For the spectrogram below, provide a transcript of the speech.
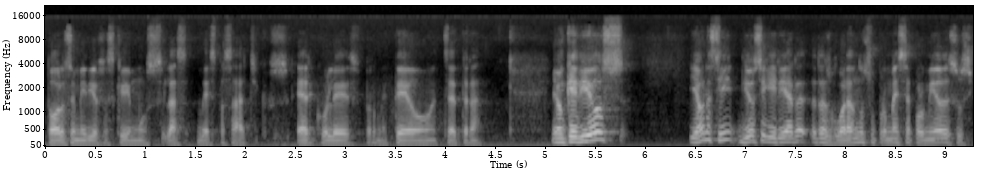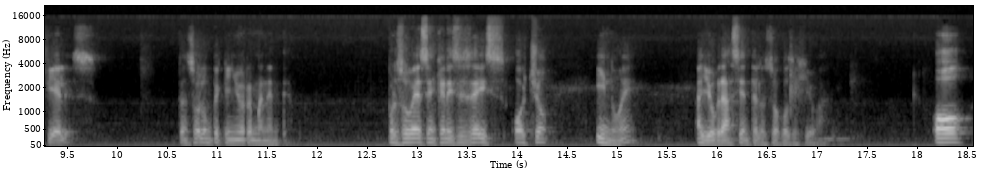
Todos los semidioses vimos las veces pasadas, chicos. Hércules, Prometeo, etc. Y aunque Dios, y aún así, Dios seguiría resguardando su promesa por medio de sus fieles. Tan solo un pequeño remanente. Por eso ves en Génesis 6, 8, y Noé halló gracia ante los ojos de Jehová. O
